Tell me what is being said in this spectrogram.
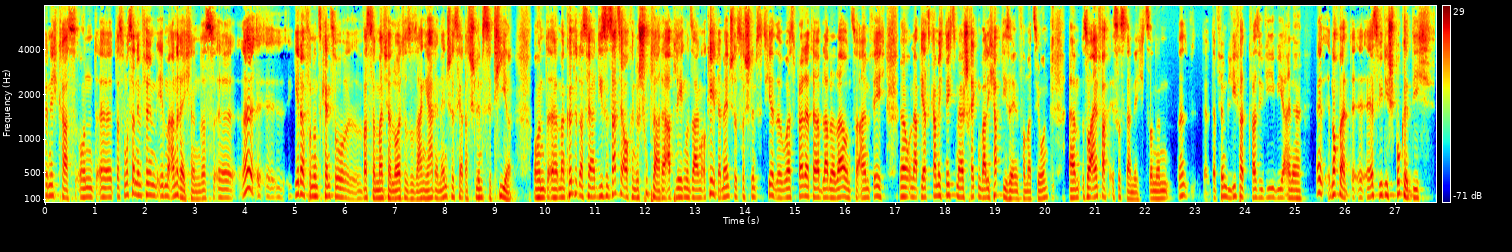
Finde ich krass. Und äh, das muss man dem Film eben anrechnen. Dass, äh, ne, äh, jeder von uns kennt so, was dann mancher Leute so sagen, ja, der Mensch ist ja das schlimmste Tier. Und äh, man könnte das ja, diesen Satz ja auch in eine Schublade ablegen und sagen, okay, der Mensch ist das schlimmste Tier, the worst predator, bla bla bla und zu allem fähig. Ja, und ab jetzt kann mich nichts mehr erschrecken, weil ich habe diese Information. Ähm, so einfach ist es dann nicht, sondern ne, der, der Film liefert quasi wie, wie eine äh, nochmal, äh, er ist wie die Spucke, die ich,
